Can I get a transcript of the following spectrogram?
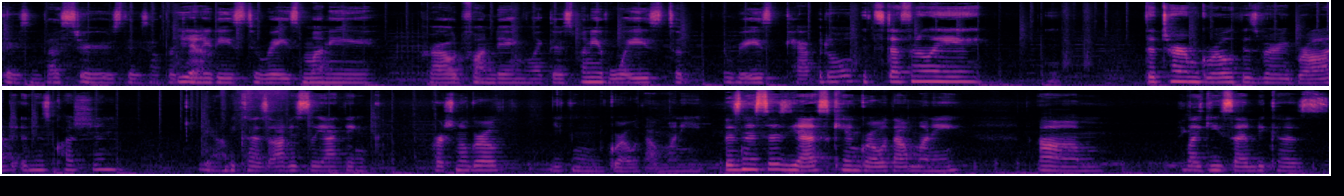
There's investors, there's opportunities to raise money, crowdfunding. Like, there's plenty of ways to raise capital. It's definitely the term growth is very broad in this question Yeah. because obviously I think personal growth you can grow without money. Businesses, yes, can grow without money. Um, like you said, because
